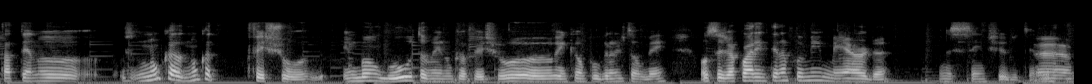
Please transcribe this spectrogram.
tá tendo. Nunca, nunca fechou. Em Bangu também nunca fechou, em Campo Grande também. Ou seja, a quarentena foi meio merda nesse sentido, entendeu? É,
